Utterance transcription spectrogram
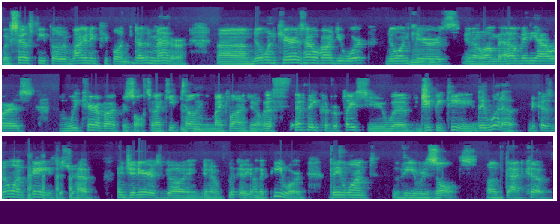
with salespeople, with marketing people, it doesn't matter. Um, no one cares how hard you work. No one mm-hmm. cares, mm-hmm. you know, how many hours. We care about results, and I keep mm-hmm. telling mm-hmm. my clients, you know, if if they could replace you with GPT, they would have, because no one pays just to have engineers going, you know, look at it on the keyboard. They want the results of that code.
